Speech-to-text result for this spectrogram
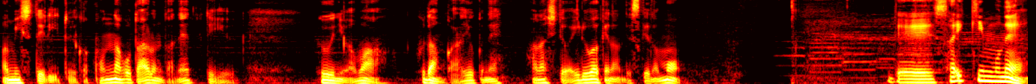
ま、ミステリーというか、こんなことあるんだねっていう風にはまあ、普段からよくね、話してはいるわけなんですけども、で、最近もね、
